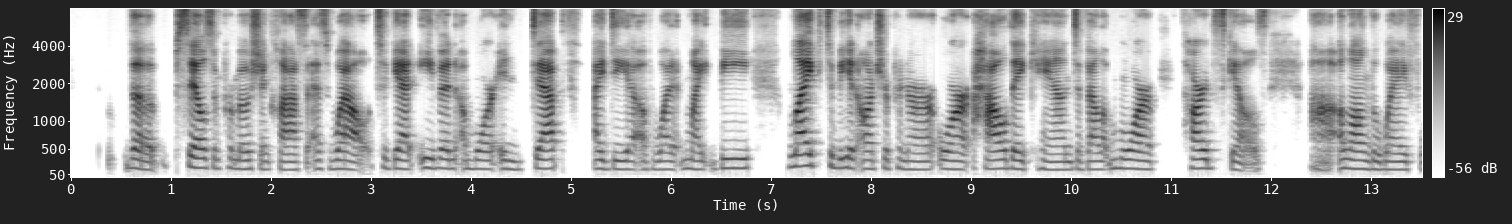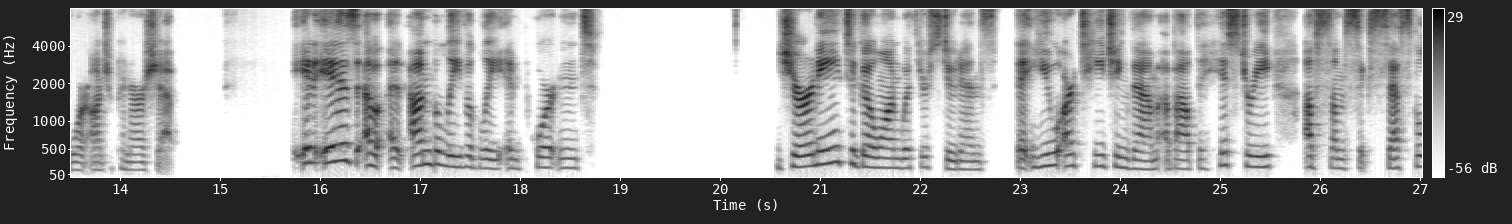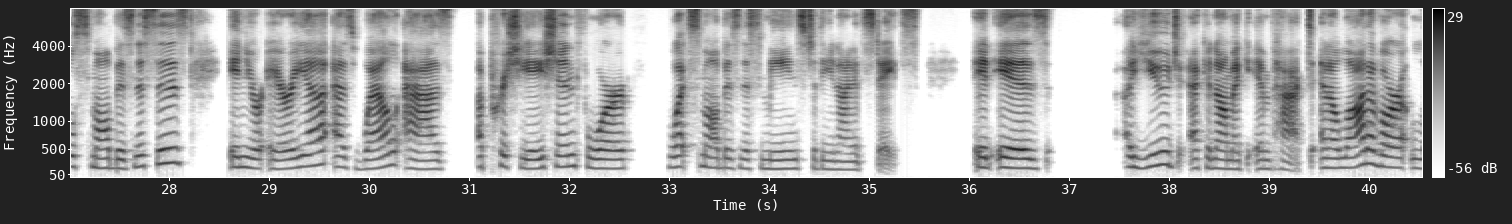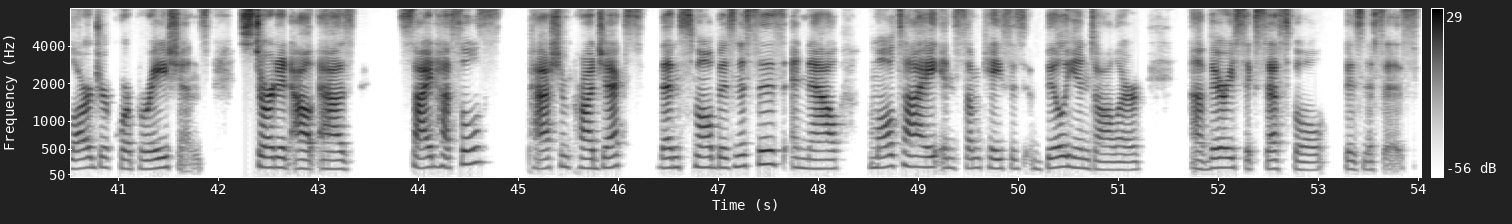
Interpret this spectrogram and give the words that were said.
the sales and promotion class as well to get even a more in-depth idea of what it might be like to be an entrepreneur or how they can develop more hard skills uh, along the way for entrepreneurship. It is a, an unbelievably important journey to go on with your students that you are teaching them about the history of some successful small businesses in your area, as well as appreciation for what small business means to the United States. It is a huge economic impact. And a lot of our larger corporations started out as side hustles, passion projects, then small businesses, and now multi, in some cases, billion dollar, uh, very successful businesses.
